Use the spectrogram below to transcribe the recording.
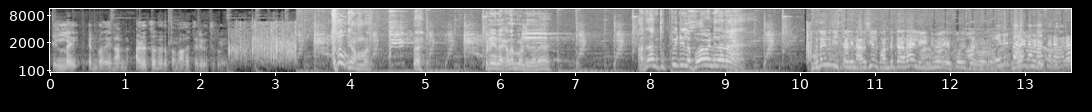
இல்லை என்பதை நான் அழுத்த நிறுத்தமாக தெரிவித்துக் கொள்கிறேன். நான் கிளம்ப வேண்டியதானே? அதான் துப்பிட்டில போக வேண்டியதானே? உதயநிதி ஸ்டாலின் அரசியலுக்கு வந்துட்டாரா இல்ல இனிமேல் எப்போது சார் வருவார்? எதிர்பார்க்கலாமா சார் அவரை?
